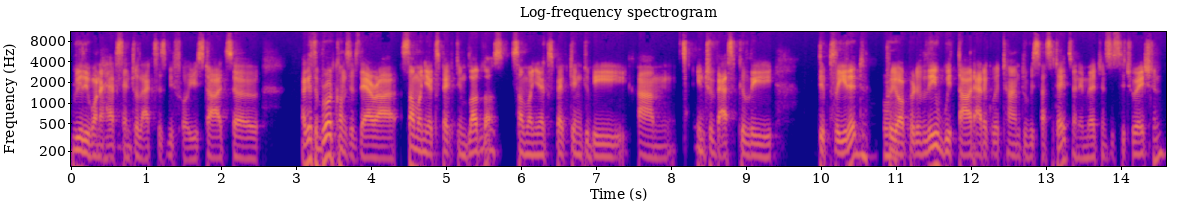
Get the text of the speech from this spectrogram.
really want to have central access before you start. So I guess the broad concepts there are someone you're expecting blood loss, someone you're expecting to be um, intravascularly depleted mm-hmm. preoperatively without adequate time to resuscitate, so an emergency situation,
